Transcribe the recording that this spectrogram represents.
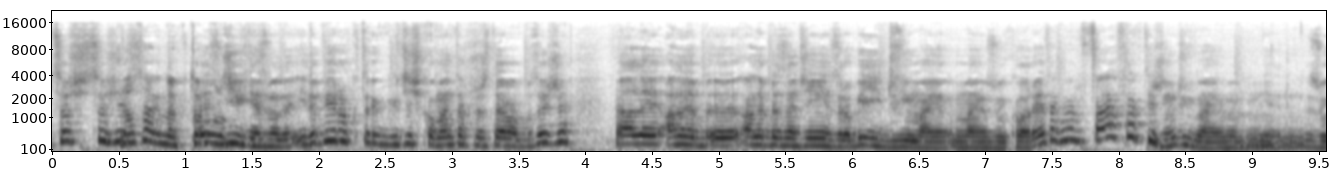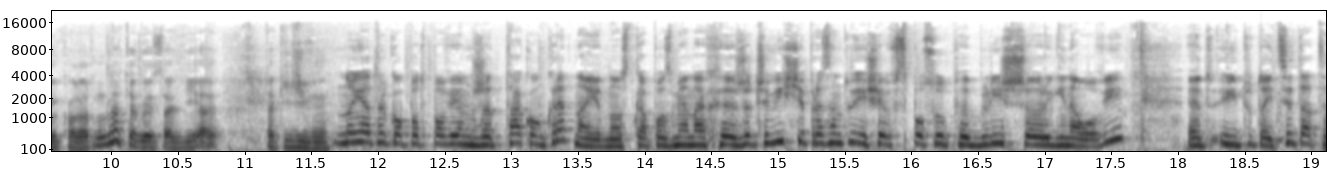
coś, coś jest, No tak, no to kto jest dziwnie zmodelowany. I dopiero kto, gdzieś komentarz przeczytałem albo coś, że ale, ale, ale beznadziejnie zrobili, drzwi mają, mają zły kolor. Ja tak fa, faktycznie drzwi mają nie, zły kolor, no dlatego jest taki, taki dziwny. No ja tylko podpowiem, że ta konkretna jednostka po zmianach rzeczywiście prezentuje się w sposób bliższy oryginałowi. E, I tutaj cytat.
